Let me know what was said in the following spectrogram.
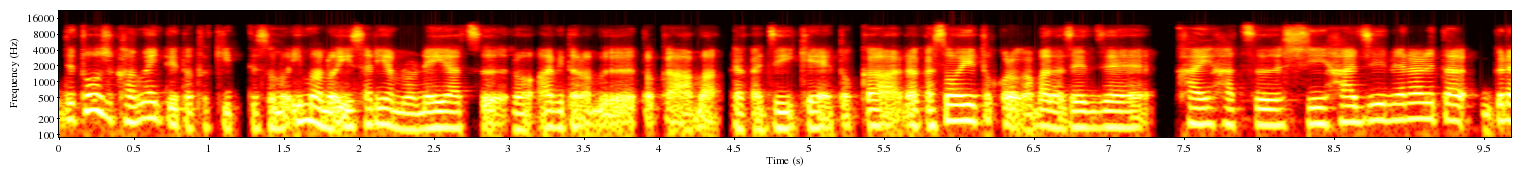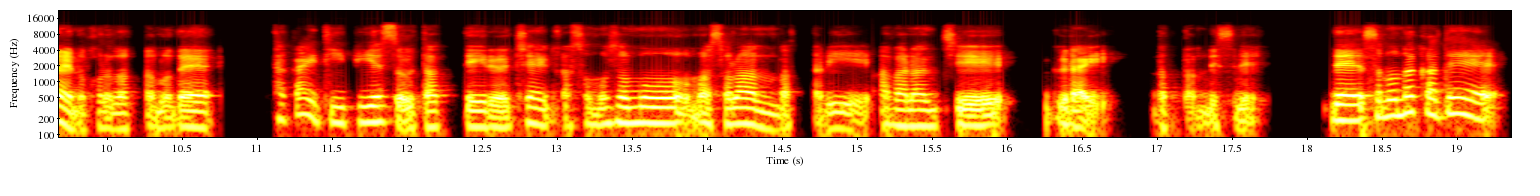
で、当時考えていた時って、その今のイーサリアムのレイヤー2のアビトラムとか、まあ、なんか ZK とか、なんかそういうところがまだ全然開発し始められたぐらいの頃だったので、高い TPS を歌っているチェーンがそもそも、まあ、ソランだったり、アバランチぐらいだったんですね。で、その中で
